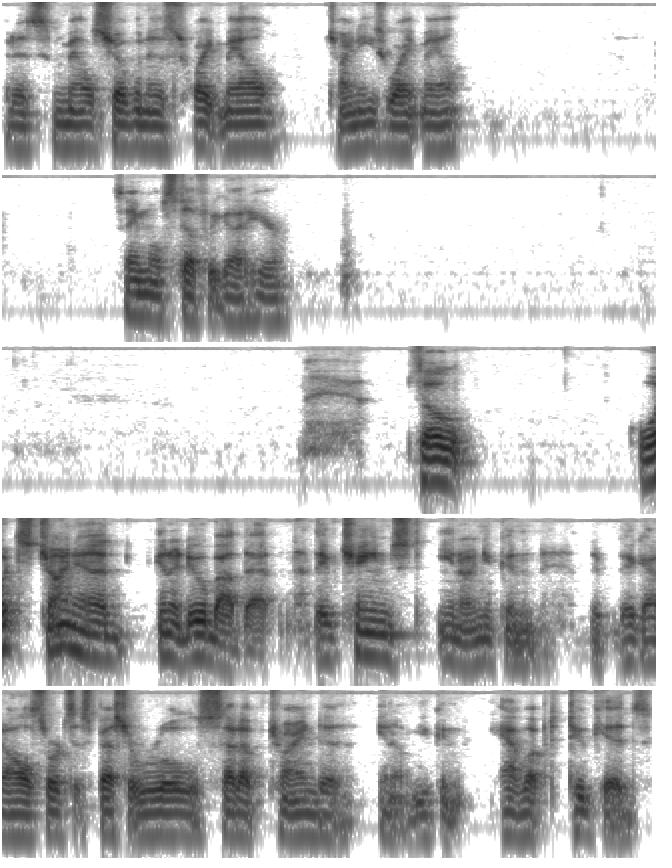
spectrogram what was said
But it's male chauvinist, white male, Chinese white male. Same old stuff we got here. So, what's China going to do about that? They've changed, you know, and you can they, got all sorts of special rules set up trying to, you know, you can have up to two kids.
